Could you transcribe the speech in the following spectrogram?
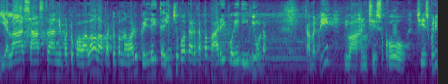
ఎలా శాస్త్రాన్ని పట్టుకోవాలో అలా పట్టుకున్నవాడు పెళ్ళై తరించిపోతాడు తప్ప పాడైపోయేది ఏమీ ఉండదు. కాబట్టి వివాహం చేసుకో. చేసుకుని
